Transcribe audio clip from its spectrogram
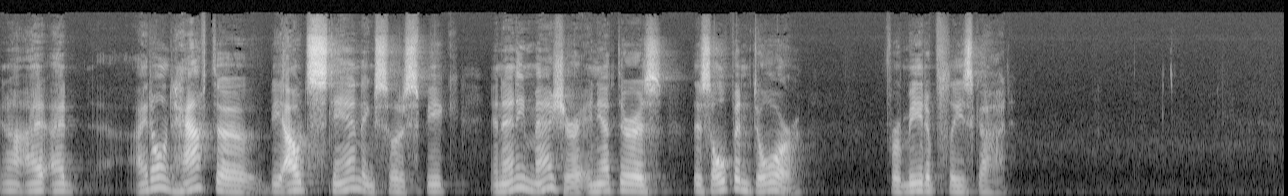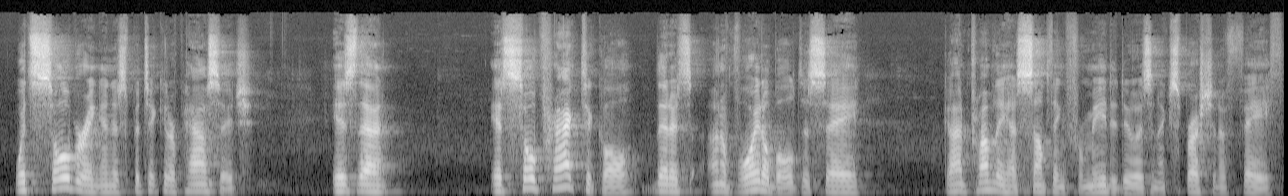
You know, I, I, I don't have to be outstanding, so to speak, in any measure, and yet there is this open door for me to please God. What's sobering in this particular passage is that it's so practical that it's unavoidable to say, God probably has something for me to do as an expression of faith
